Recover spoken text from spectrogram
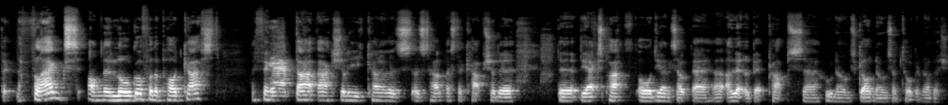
the, the, flags on the logo for the podcast, I think yeah. that actually kind of has, has helped us to capture the the, the expat audience out there a, a little bit, perhaps. Uh, who knows? God knows I'm talking rubbish.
